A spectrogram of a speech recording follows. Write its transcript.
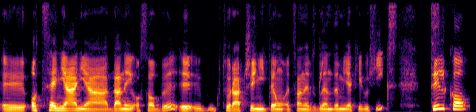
yy, oceniania danej osoby, yy, która czyni tę ocenę względem jakiegoś X, tylko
